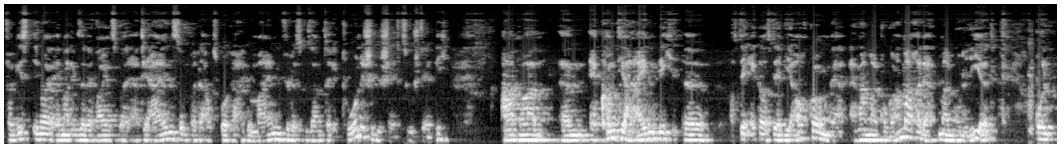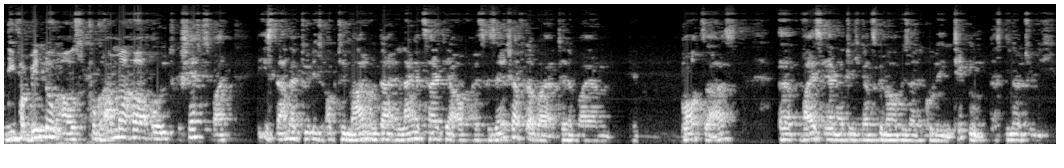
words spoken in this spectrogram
vergisst immer, er hat gesagt, er war jetzt bei RT1 und bei der Augsburger Allgemeinen für das gesamte elektronische Geschäft zuständig. Aber ähm, er kommt ja eigentlich äh, aus der Ecke, aus der wir auch kommen. Er, er war mal Programmmacher, der hat mal moderiert. Und die Verbindung aus Programmmacher und Geschäftsmann, die ist da natürlich optimal. Und da er lange Zeit ja auch als Gesellschafter bei Antenne Bayern im Board saß, äh, weiß er natürlich ganz genau, wie seine Kollegen ticken, dass die natürlich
